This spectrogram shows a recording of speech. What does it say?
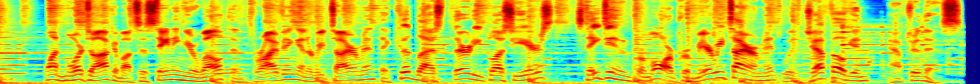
Want more talk about sustaining your wealth and thriving in a retirement that could last 30 plus years? Stay tuned for more Premier Retirement with Jeff Hogan after this.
